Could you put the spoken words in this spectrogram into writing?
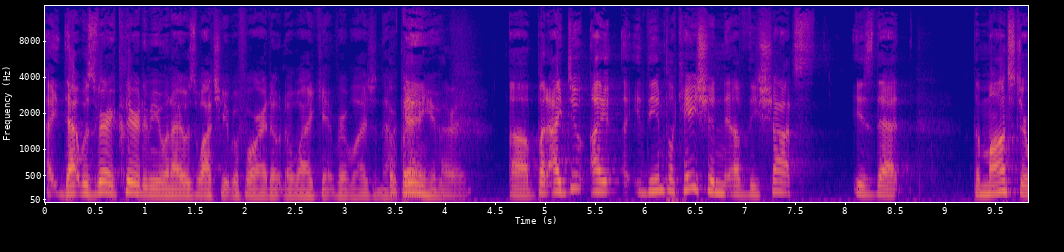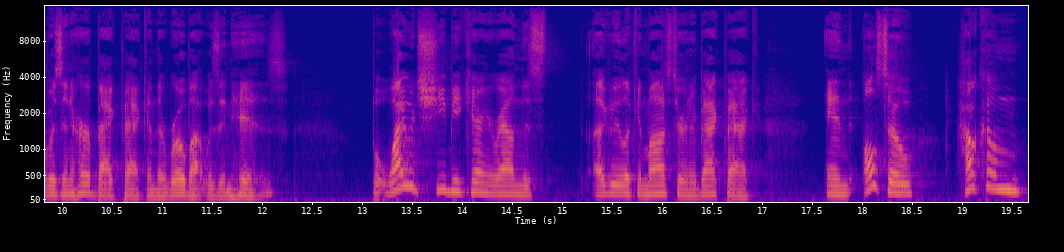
I, that was very clear to me when I was watching it before. I don't know why I can't verbalize it now. But Okay, anywho, all right. Uh, but I do. I the implication of these shots is that the monster was in her backpack and the robot was in his. But why would she be carrying around this ugly looking monster in her backpack? And also, how come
